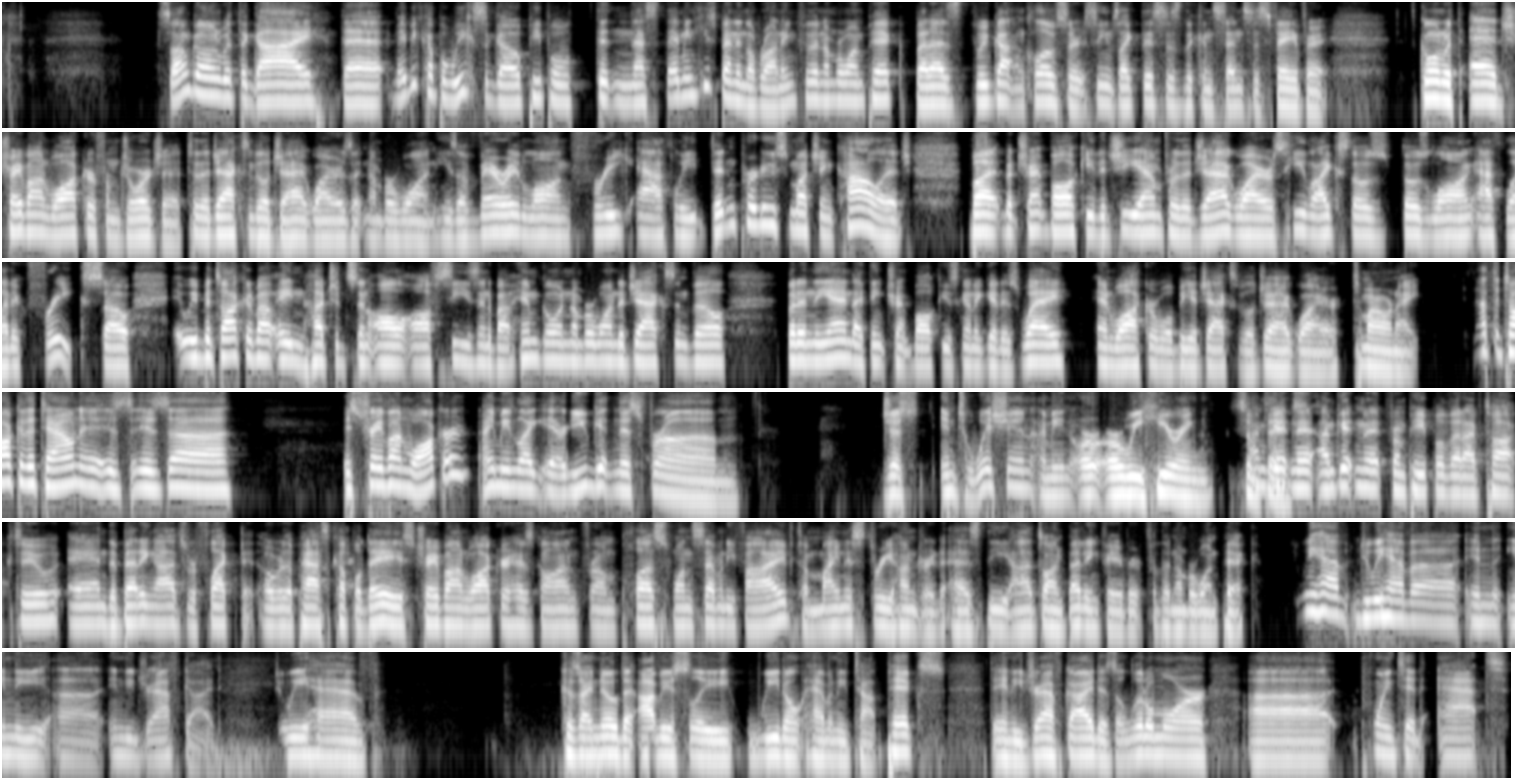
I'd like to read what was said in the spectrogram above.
So I'm going with the guy that maybe a couple weeks ago people didn't necessarily. I mean, he's been in the running for the number one pick, but as we've gotten closer, it seems like this is the consensus favorite. Going with Edge Trayvon Walker from Georgia to the Jacksonville Jaguars at number one. He's a very long freak athlete. Didn't produce much in college, but but Trent Baalke, the GM for the Jaguars, he likes those those long athletic freaks. So we've been talking about Aidan Hutchinson all off season about him going number one to Jacksonville. But in the end, I think Trent Baalke is going to get his way, and Walker will be a Jacksonville Jaguar tomorrow night. Not the talk of the town? Is is uh is Trayvon Walker? I mean, like, are you getting this from just intuition? I mean, or, or are we hearing some I'm things? getting it. I'm getting it from people that I've talked to, and the betting odds reflect it. Over the past couple days, Trayvon Walker has gone from plus 175 to minus 300 as the odds-on betting favorite for the number one pick. Do we have do we have uh in the in the uh in the draft guide? Do we have because I know that obviously we don't have any top picks. The indie draft guide is a little more uh pointed at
